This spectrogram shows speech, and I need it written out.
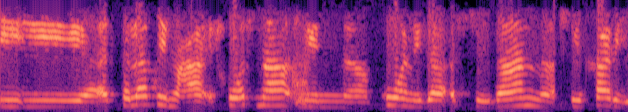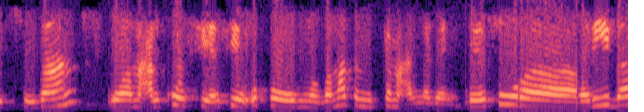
للتلاقي مع إخوتنا من قوى نداء السودان في خارج السودان ومع القوى السياسية الاخرى ومنظمات المجتمع المدني. بصورة غريبة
